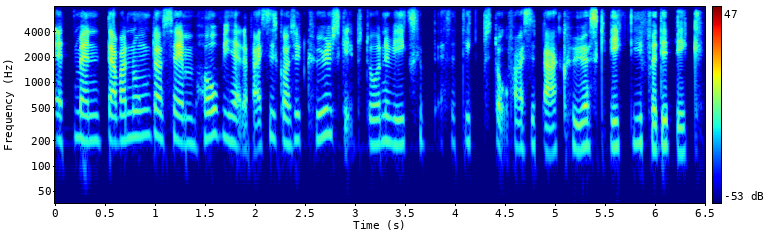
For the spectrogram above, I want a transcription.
at man, der var nogen, der sagde, hov, vi har da faktisk også et køleskab stående, vi ikke skal, altså det står faktisk bare køre, skal vi ikke lige få det væk?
